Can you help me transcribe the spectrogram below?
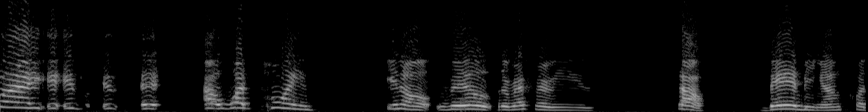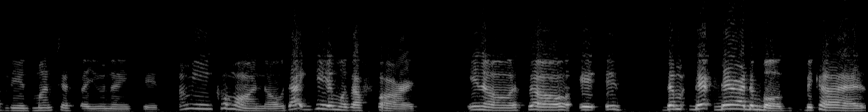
like, it, it, it, at what point you know, will the referees stop babying and cuddling Manchester United? I mean, come on now. That game was a farce, you know. So it, it them, there, there are the bugs because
